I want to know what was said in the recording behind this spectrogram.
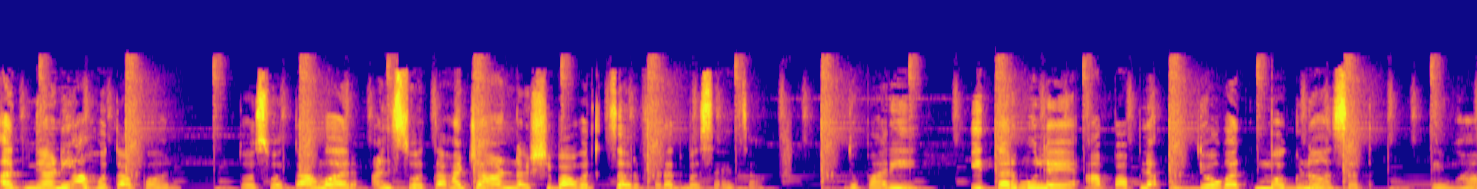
अज्ञानी आहोत आपण. तो स्वतःवर आणि स्वतःच्या नशिबावर चरफडत बसायचा. दुपारी इतर मुले आपापल्या उद्योगात मग्न असत तेव्हा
